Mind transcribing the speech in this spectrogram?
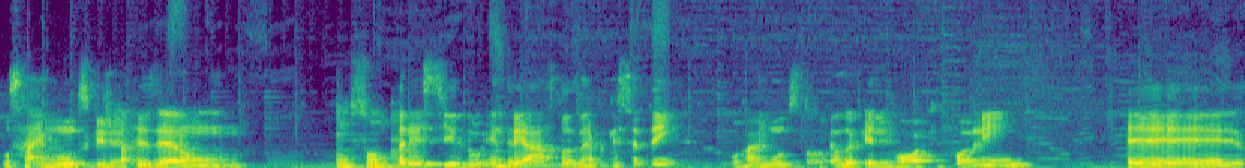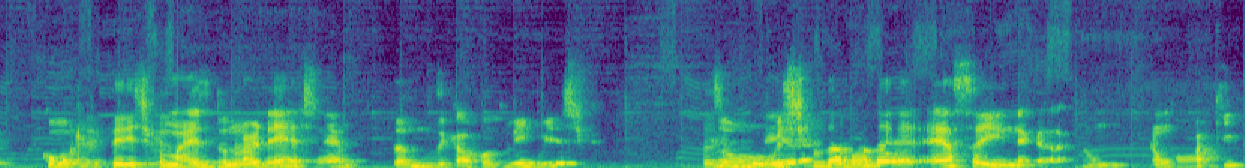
os Raimundos que já fizeram um, som parecido, entre aspas, né? Porque você tem o Raimundos tocando aquele rock, porém, é, com uma característica mais do Nordeste, né? Tanto musical quanto linguística. Mas o, o estilo da banda é essa aí, né, cara? É um, é um rock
